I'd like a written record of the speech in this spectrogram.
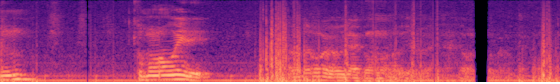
Mm-hmm. Come on with it. Oh, don't worry what we got going on over here, man. Don't worry what we got going on.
